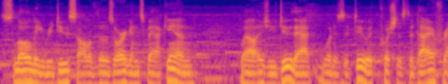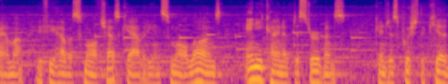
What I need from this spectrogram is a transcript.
slowly reduce all of those organs back in well, as you do that, what does it do? It pushes the diaphragm up. If you have a small chest cavity and small lungs, any kind of disturbance can just push the kid,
